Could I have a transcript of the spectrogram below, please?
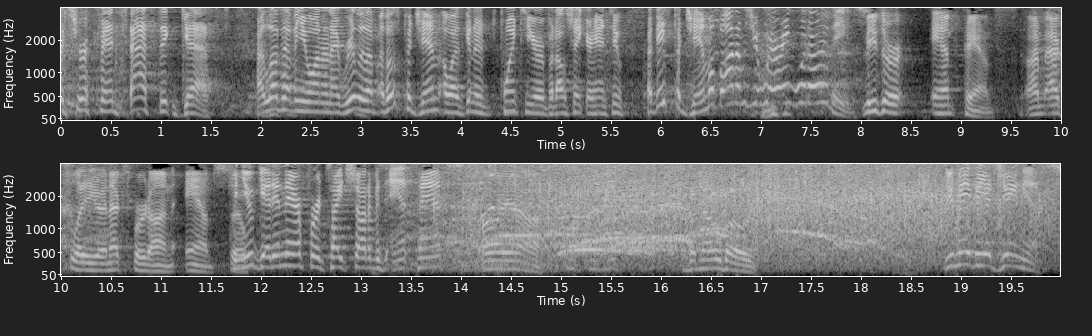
but you're a fantastic guest. I love having you on, and I really love. Are those pajama? Oh, I was going to point to your, but I'll shake your hand too. Are these pajama bottoms you're wearing? What are these? These are ant pants. I'm actually an expert on ants. so- Can you get in there for a tight shot of his ant pants? Oh yeah, That's bonobos. nice. You may be a genius.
